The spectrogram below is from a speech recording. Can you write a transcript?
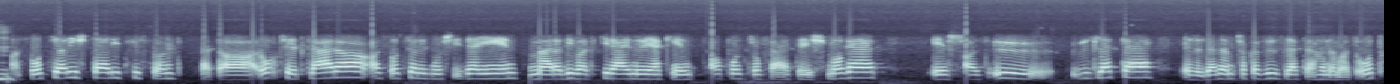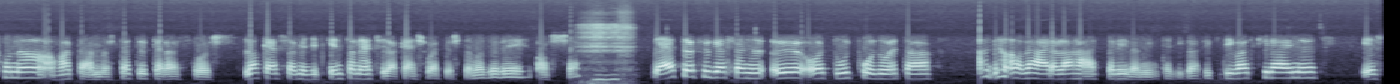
Mm. A szocialista elit viszont, tehát a Rothschild Klára a szocializmus idején már a divat királynőjeként apostrofálta is magát, és az ő üzlete de nem csak az üzlete, hanem az otthona, a hatalmas tetőteraszos lakás, ami egyébként tanácsi lakás volt, és nem az övé, az se. De ettől függetlenül ő ott úgy pózolta a várral a házterébe, mint egy igazi divat királynő, és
